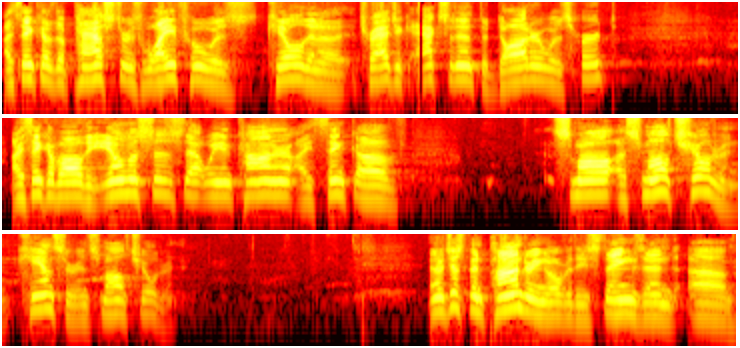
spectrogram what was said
I think of the pastor's wife who was killed in a tragic accident. The daughter was hurt. I think of all the illnesses that we encounter. I think of small, uh, small children, cancer in small children. And I've just been pondering over these things, and um,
